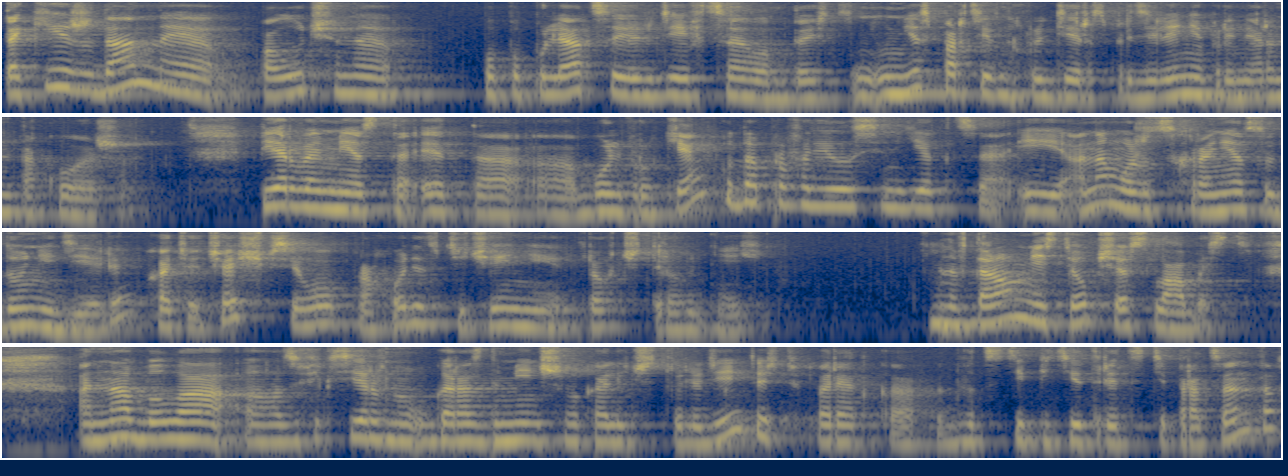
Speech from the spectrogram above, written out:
Такие же данные получены по популяции людей в целом, то есть у неспортивных людей распределение примерно такое же. Первое место – это боль в руке, куда проводилась инъекция, и она может сохраняться до недели, хотя чаще всего проходит в течение 3-4 дней. На втором месте общая слабость. Она была а, зафиксирована у гораздо меньшего количества людей, то есть порядка 25-30%,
